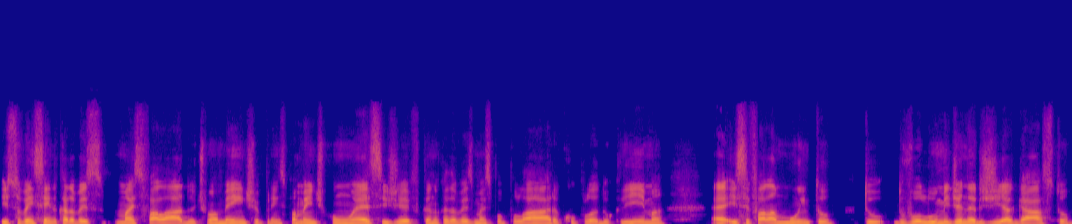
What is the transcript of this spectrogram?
isso vem sendo cada vez mais falado ultimamente, principalmente com o ESG ficando cada vez mais popular, a cúpula do clima, é, e se fala muito do, do volume de energia gasto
